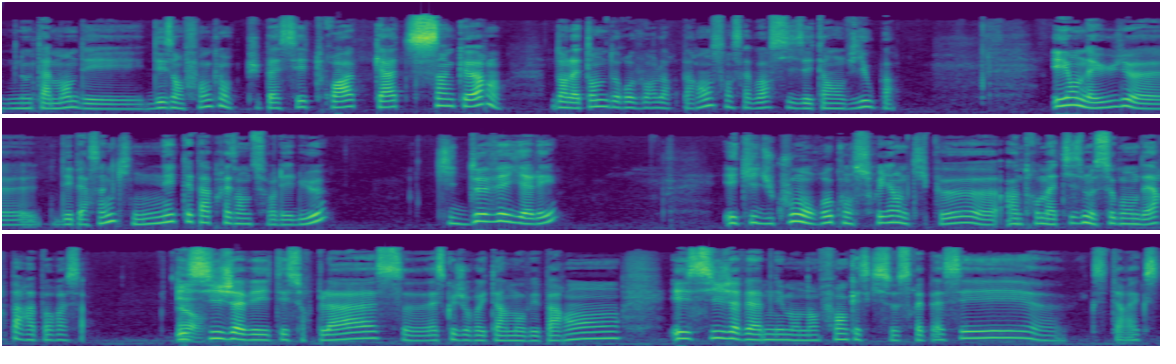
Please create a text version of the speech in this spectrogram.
notamment des, des enfants qui ont pu passer 3, 4, 5 heures dans l'attente de revoir leurs parents sans savoir s'ils étaient en vie ou pas. Et on a eu euh, des personnes qui n'étaient pas présentes sur les lieux, qui devaient y aller et qui du coup ont reconstruit un petit peu euh, un traumatisme secondaire par rapport à ça. Et Alors. si j'avais été sur place, euh, est-ce que j'aurais été un mauvais parent? Et si j'avais amené mon enfant, qu'est-ce qui se serait passé? Euh, Etc. etc.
